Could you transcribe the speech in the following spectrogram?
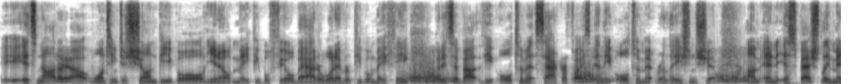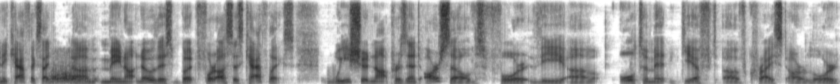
It's not Yeah. about wanting to shun people, you know, make people feel bad or whatever people may think, but it's about the ultimate sacrifice and the ultimate relationship. Um, and especially many Catholics, I um, may not know this, but for us as Catholics, we should not present ourselves for the um, ultimate gift of Christ our Lord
